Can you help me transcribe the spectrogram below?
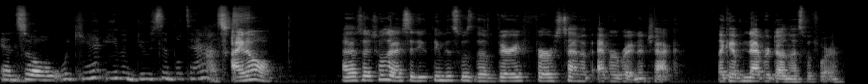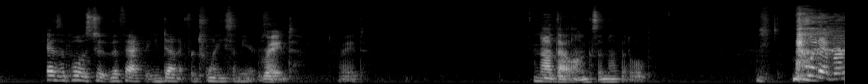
And so we can't even do simple tasks. I know. And that's what I told her. I said, "Do you think this was the very first time I've ever written a check? Like I've never done this before." As opposed to the fact that you've done it for 20 some years. Right. Right. Not that long, because I'm not that old. Whatever.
